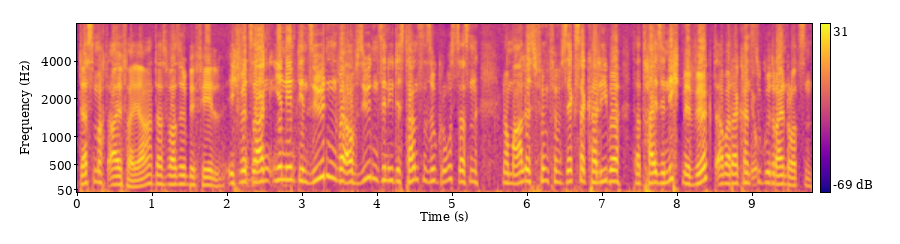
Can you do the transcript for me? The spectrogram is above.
das macht Alpha, ja. Das war so der Befehl. Ich würde sagen, ihr nehmt den Süden, weil auf Süden sind die Distanzen so groß, dass ein normales 556er Kaliber Dateise nicht mehr wirkt, aber da kannst Jo. du gut reinrotzen.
